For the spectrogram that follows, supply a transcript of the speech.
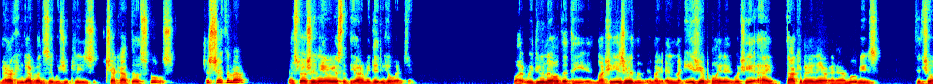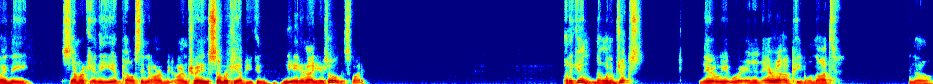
American government, to say, would you please check out those schools? Just check them out, especially in the areas that the army didn't go into. But we do know that the much easier and easier point, at which I documented in our, in our movies, to join the summer, the uh, Palestinian army, armed training summer camp, you can be eight or nine years old, it's fine. But again, no one objects. There, we, we're in an era of people not, you know,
